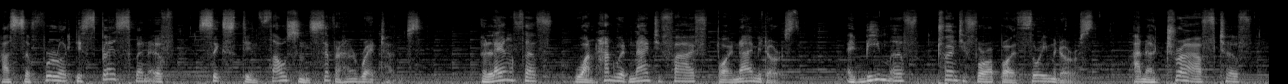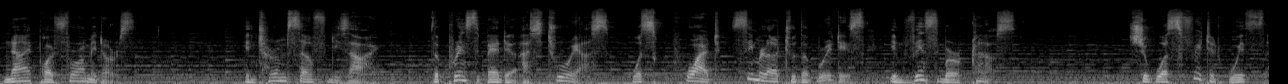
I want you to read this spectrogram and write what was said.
has a full displacement of 16,700 tons, a length of 195.9 meters, a beam of 24.3 meters, and a draft of 9.4 meters. In terms of design, the Príncipe de Asturias was quite similar to the British Invincible class. She was fitted with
